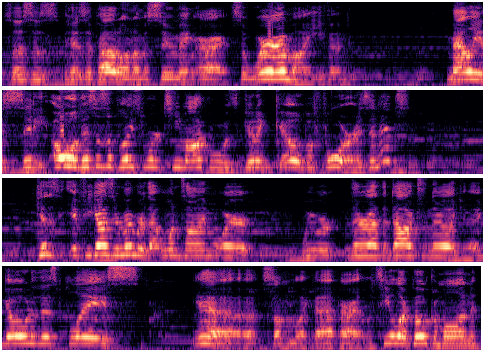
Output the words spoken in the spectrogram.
So this is his Hippowdon, I'm assuming. Alright, so where am I even? Malleus City. Oh, this is a place where Team Aqua was gonna go before, isn't it? Because if you guys remember that one time where we were there at the docks and they're like, go to this place yeah, something like that. Alright, let's heal our Pokemon.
